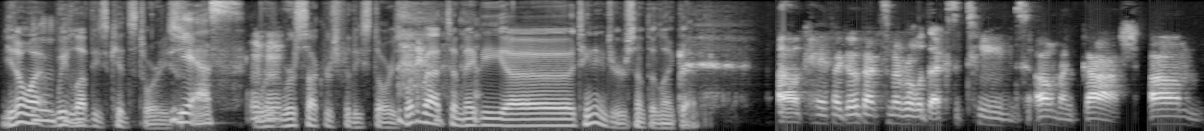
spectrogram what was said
You know what? Mm-hmm. We love these kid stories. Yes. Mm-hmm. We're, we're, suckers for these stories. What about uh, maybe a teenager or something like that? Okay, if I go back to my Rolodex of teens, oh my gosh. Um,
